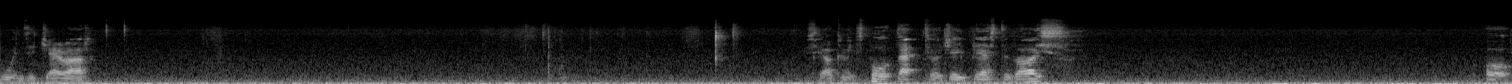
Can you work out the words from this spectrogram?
Windsor Gerard. See I can export that to a GPS device. Or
